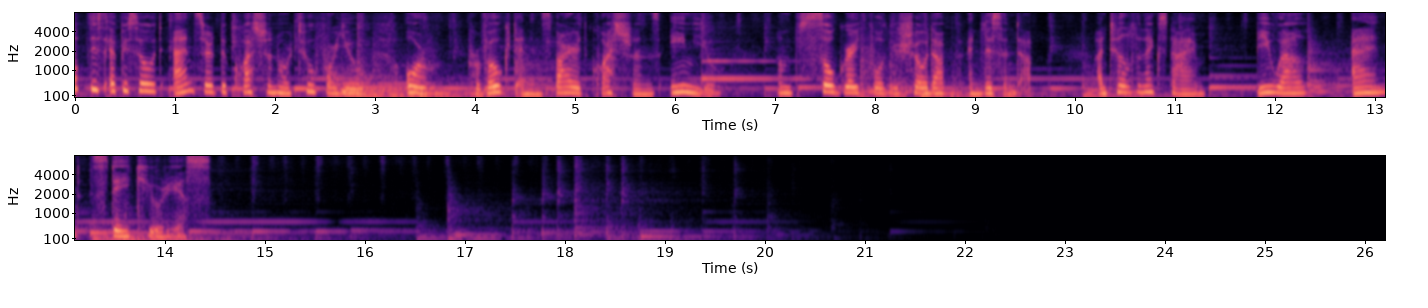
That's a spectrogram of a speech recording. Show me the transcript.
Hope this episode answered the question or two for you or provoked and inspired questions in you. I'm so grateful you showed up and listened up. Until the next time, be well and stay curious.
